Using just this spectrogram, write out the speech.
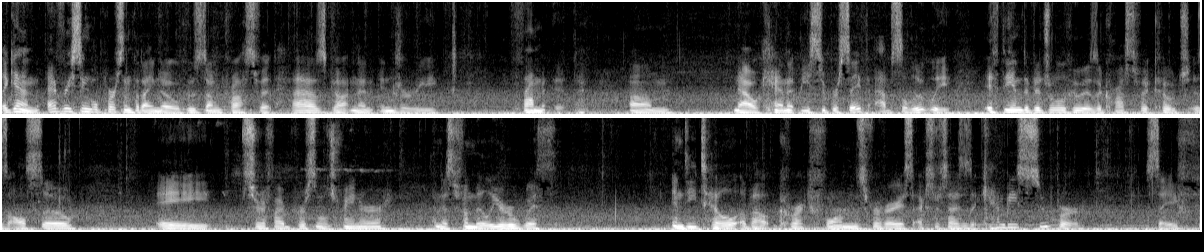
Again, every single person that I know who's done CrossFit has gotten an injury from it. Um, now, can it be super safe? Absolutely. If the individual who is a CrossFit coach is also a certified personal trainer and is familiar with in detail about correct forms for various exercises, it can be super safe.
